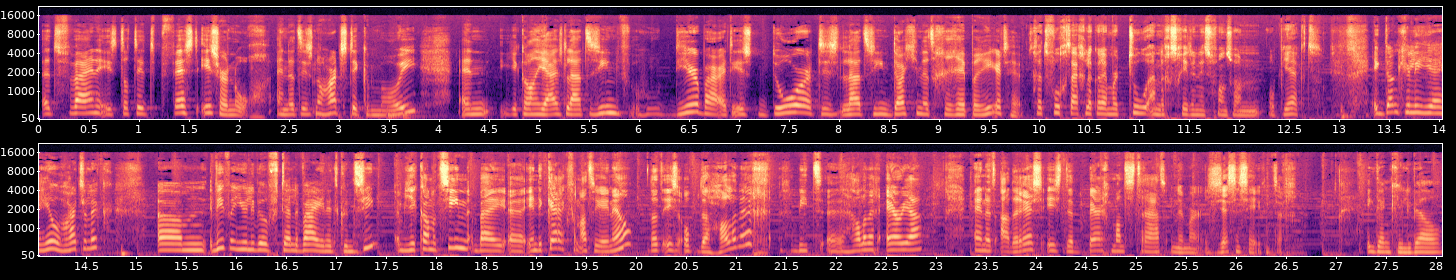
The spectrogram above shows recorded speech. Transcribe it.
het fijne is dat dit vest is er nog. En dat is nog hartstikke mooi. En je kan juist laten zien hoe dierbaar het is... door te laten zien dat je het gerepareerd hebt. Het voegt eigenlijk alleen maar toe aan de geschiedenis van zo'n object. Ik dank jullie eh, heel hartelijk. Ehm, wie van jullie wil vertellen waar je het kunt zien? Je kan het zien bij, eh, in de kerk van Atelier NL. Dat is op de Halleweg, gebied eh, Halleweg area. En het adres is de Bergmanstraat nummer 76. Ik dank jullie wel.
